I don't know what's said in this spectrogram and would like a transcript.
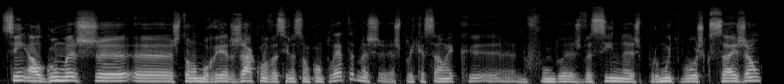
Sim, algumas uh, estão a morrer já com a vacinação completa, mas a explicação é que, uh, no fundo, as vacinas, por muito boas que sejam,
